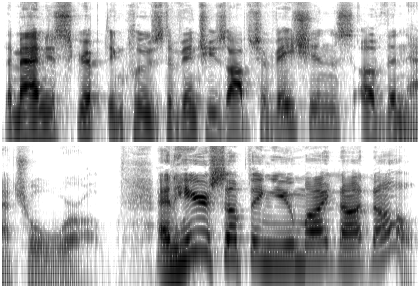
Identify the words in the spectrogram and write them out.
The manuscript includes Da Vinci's observations of the natural world. And here's something you might not know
